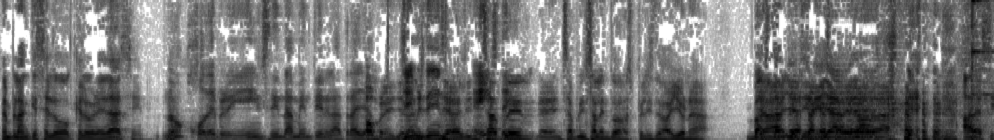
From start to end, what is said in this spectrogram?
en plan que se lo que lo heredase no, joder, pero Einstein también tiene la tralla. Hombre, James Dean. Geraldine. Chaplin, eh, en Chaplin salen todas las pelis de Bayona. Bastante ya, ya tiene, está ya, eh. Ahora sí,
